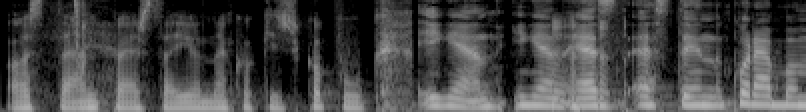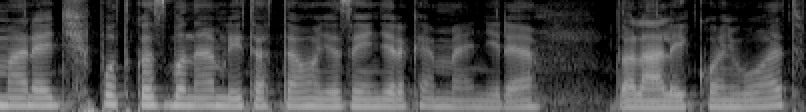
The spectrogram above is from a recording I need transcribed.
Aztán persze jönnek a kis kapuk. Igen, igen, ezt, ezt én korábban már egy podcastban említettem, hogy az én gyerekem mennyire találékony volt,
